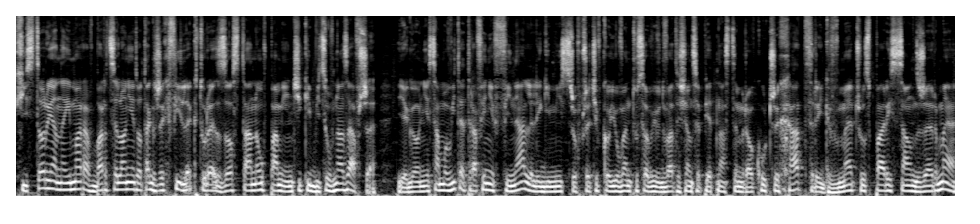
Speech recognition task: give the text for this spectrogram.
Historia Neymara w Barcelonie to także chwile, które zostaną w pamięci kibiców na zawsze. Jego niesamowite trafienie w finale Ligi Mistrzów przeciwko Juventusowi w 2015 roku, czy hat-trick w meczu z Paris Saint-Germain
